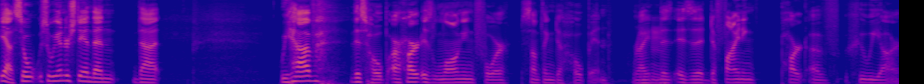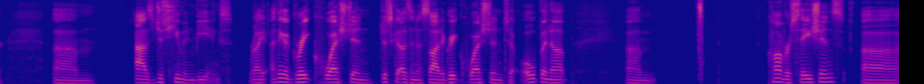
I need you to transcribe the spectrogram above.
yeah, so so we understand then that we have this hope. Our heart is longing for something to hope in. Right, Mhm. this is a defining part of who we are um, as just human beings. Right. I think a great question, just as an aside, a great question to open up um, conversations, uh,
